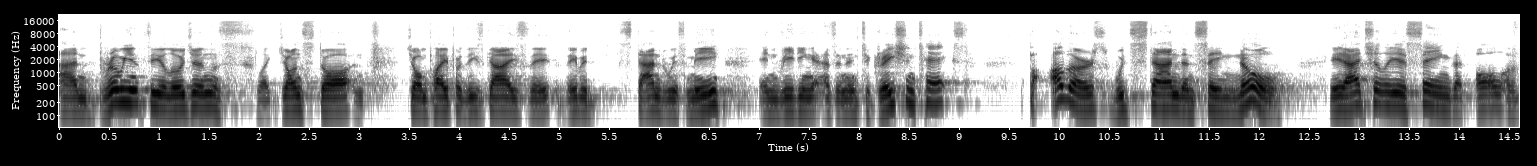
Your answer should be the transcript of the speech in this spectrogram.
And brilliant theologians like John Stott and John Piper, these guys, they, they would stand with me in reading it as an integration text. But others would stand and say, no, it actually is saying that all of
